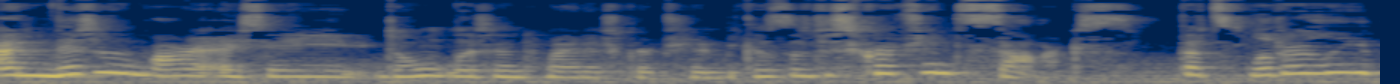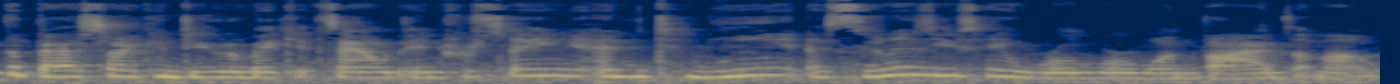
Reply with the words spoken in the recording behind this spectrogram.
and this is why I say don't listen to my description because the description sucks. That's literally the best I can do to make it sound interesting. And to me, as soon as you say World War One vibes, I'm out.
